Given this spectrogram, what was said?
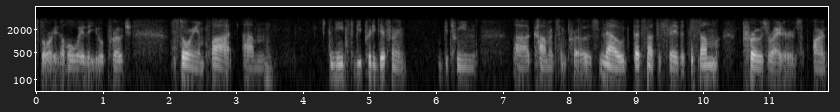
story, the whole way that you approach story and plot. Um, mm-hmm needs to be pretty different between uh, comics and prose. Now, that's not to say that some prose writers aren't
